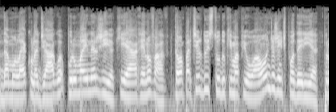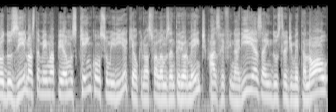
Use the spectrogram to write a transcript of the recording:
da molécula de água por uma energia, que é a renovável. Então, a partir do estudo que mapeou aonde a gente poderia produzir, nós também mapeamos quem consumiria, que é o que nós falamos anteriormente, as refinarias, a indústria de metanol,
